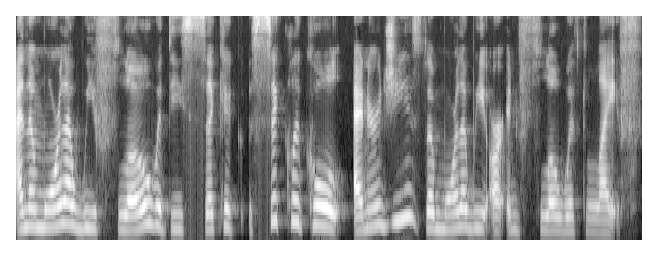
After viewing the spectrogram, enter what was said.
And the more that we flow with these cyclical energies, the more that we are in flow with life.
